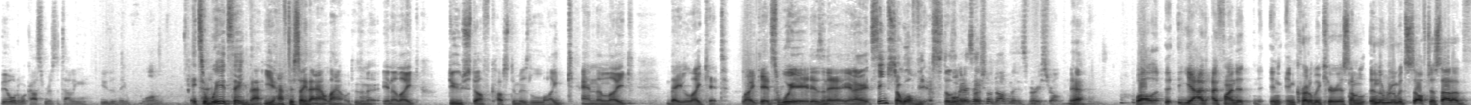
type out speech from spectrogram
build what customers are telling you that they want. It's a weird thing that you have to say that out loud, isn't it? You know, like do stuff customers like, and then like they like it. Like it's weird, isn't it? You know, it seems so obvious, doesn't it? Organizational dogma is very strong. Yeah. Well, uh, yeah, I, I find it in, incredibly curious. I'm in the room itself, just out of,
